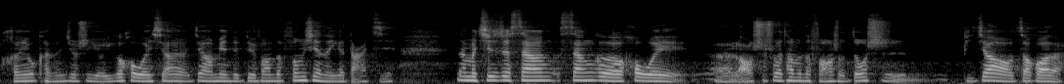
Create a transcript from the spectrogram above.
很有可能就是有一个后卫像这样面对对方的锋线的一个打击。那么其实这三三个后卫，呃，老实说他们的防守都是比较糟糕的。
